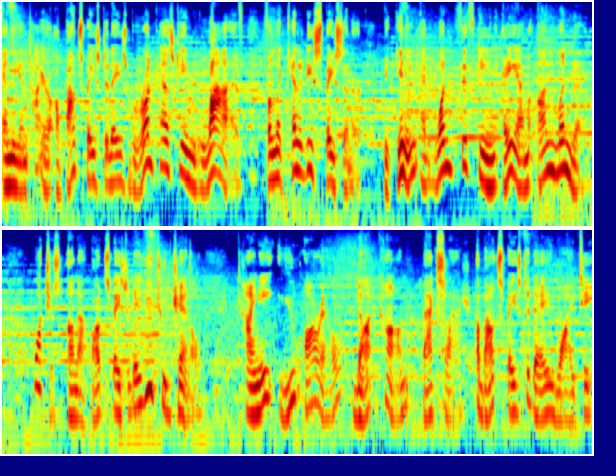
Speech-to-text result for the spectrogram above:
and the entire About Space Today's broadcast team live from the Kennedy Space Center, beginning at 1:15 a.m. on Monday. Watch us on About Space Today YouTube channel tinyurl.com backslash about space today YT.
